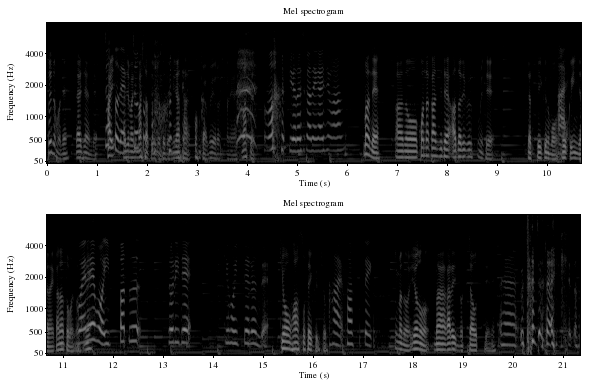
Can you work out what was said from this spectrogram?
そういうのもね大事なんで。ちょっとねはい始まりましたとということで皆さん 今回もよろしくお願いします。もうよろしくお願いします。まあねあのーこんな感じでアドリブ含めてやっていくのもすごくいいんじゃないかなと思いますね、これねもう一発撮りで基本言ってるんで。基本ファーストテイクでしょ？はいファーストテイク、今の世の流れに乗っちゃおうってね。えー、歌じゃないけどね。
